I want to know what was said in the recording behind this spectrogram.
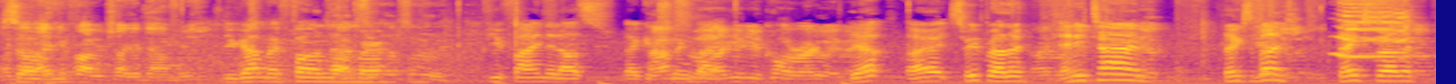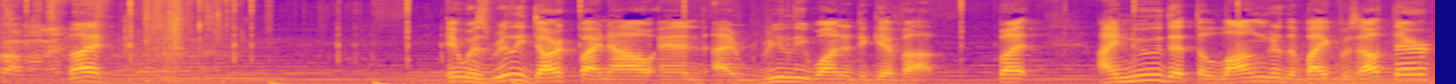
So I can probably track it down for you. you got my phone number. Absolutely. If you find it, I'll I can swing Absolutely. I'll give you a call right away, man. Yep. All right. Sweet brother. Right. Anytime. Yep. Thanks a Yeah, bunch. Thanks, brother. No problem, man. Bye. It was really dark by now, and I really wanted to give up. But I knew that the longer the bike was out there,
